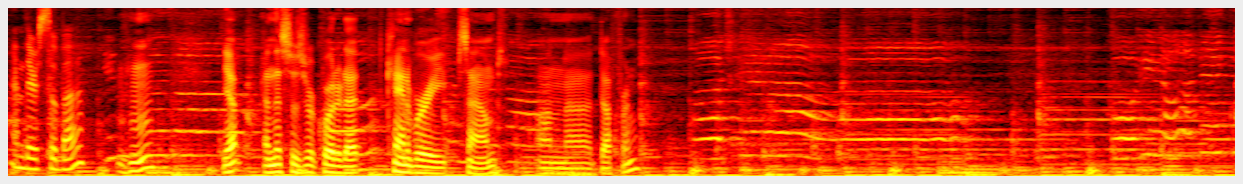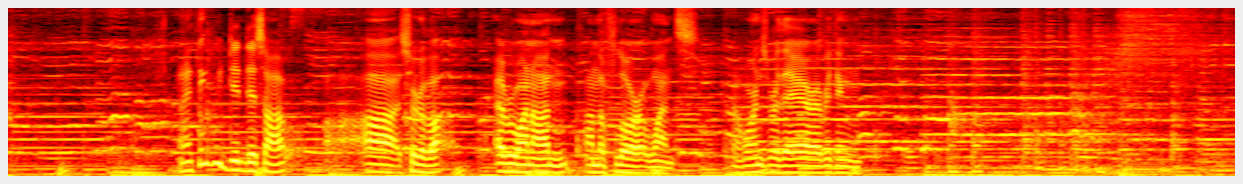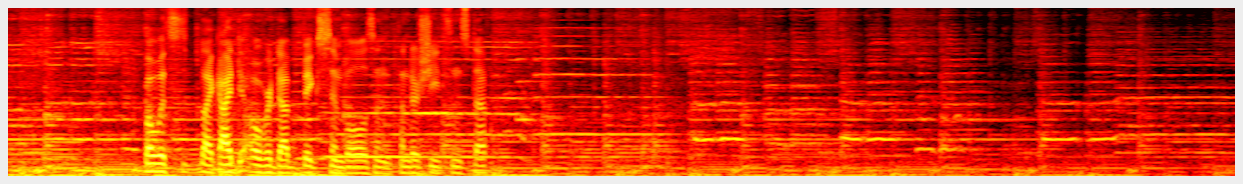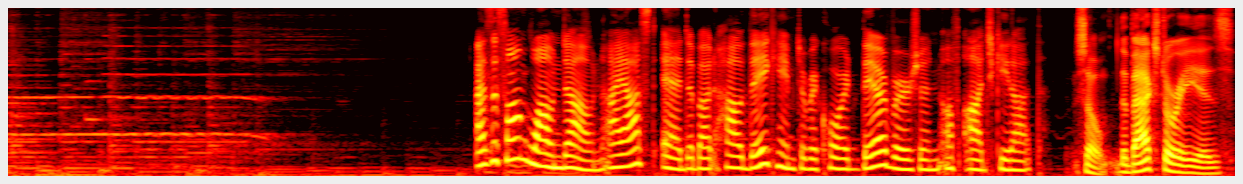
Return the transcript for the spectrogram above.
And there's Subha. Mm-hmm. Yep, and this was recorded at Canterbury Sound on uh, Dufferin. And I think we did this all, uh, sort of uh, everyone on on the floor at once. The horns were there, everything. But with like I overdubbed big cymbals and thunder sheets and stuff. Song wound down, I asked Ed about how they came to record their version of Aaj Ki Raat. So the backstory is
